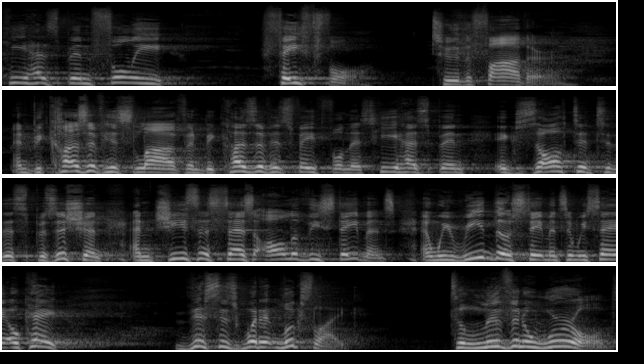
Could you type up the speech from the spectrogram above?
he has been fully faithful to the Father. And because of his love and because of his faithfulness, he has been exalted to this position. And Jesus says all of these statements. And we read those statements and we say, okay, this is what it looks like to live in a world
